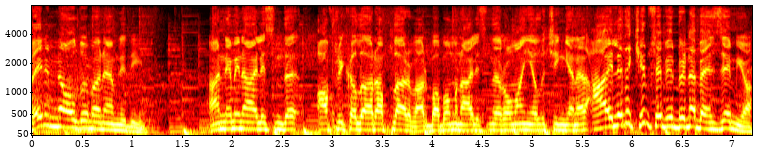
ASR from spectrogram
Benim ne olduğum önemli değil. Annemin ailesinde Afrikalı Araplar var. Babamın ailesinde Romanyalı Çingeneler. Ailede kimse birbirine benzemiyor.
